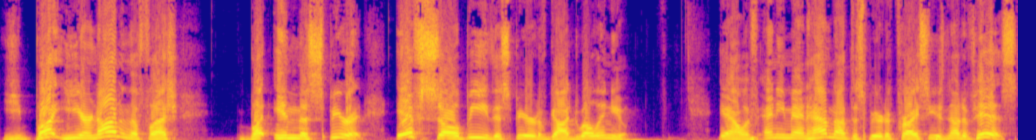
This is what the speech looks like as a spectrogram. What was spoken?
ye, but ye are not in the flesh, but in the Spirit. If so be the Spirit of God dwell in you. Now, if any man have not the Spirit of Christ, he is not of his.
